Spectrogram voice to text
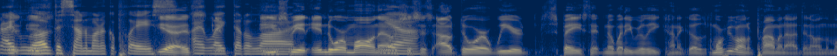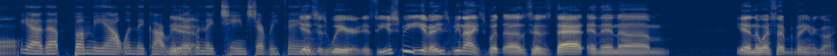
I It- love the Santa Monica place. Yeah, it's, I like it, that a lot. It used to be an indoor mall. Now Yeah. it's just this outdoor weird space that nobody really kind of goes. More people on the promenade than on the mall. yeah, that bummed me out when they got rid of it when they changed everything. Yeah, it's just weird. It's, it used to be, you know, it used to be nice, but uh, it says that, and then, um, yeah, and the West Side Pavilion are gone.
